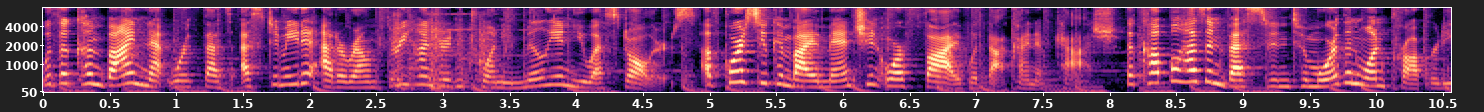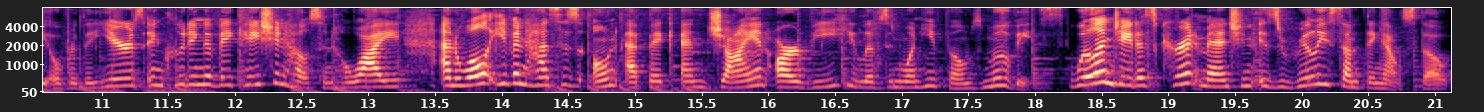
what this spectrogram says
with a combined net worth that's estimated at around 320 million US dollars. Of course, you can buy a mansion or five with that kind of cash. The couple has invested into more than one property over the years, including a vacation house in Hawaii, and Will even has his own epic and giant RV he lives in when he films movies. Will and Jada's current mansion is really something else though.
